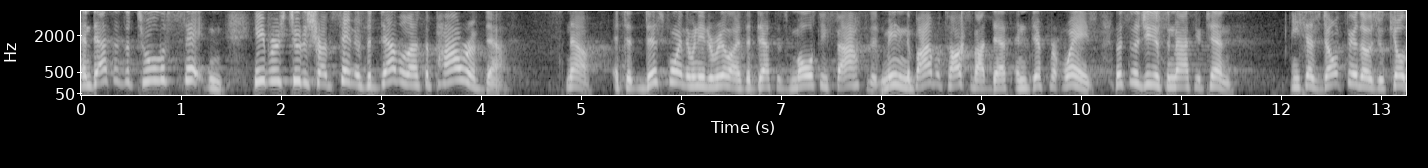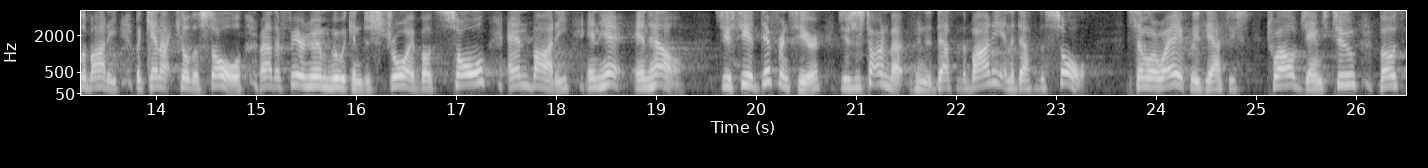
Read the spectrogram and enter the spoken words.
and death is a tool of Satan. Hebrews 2 describes Satan as the devil has the power of death. Now, it's at this point that we need to realize that death is multifaceted, meaning the Bible talks about death in different ways. Listen to Jesus in Matthew 10. He says, Don't fear those who kill the body, but cannot kill the soul. Rather, fear him who can destroy both soul and body in, in hell. So you see a difference here. Jesus is talking about between the death of the body and the death of the soul. Similar way, Ecclesiastes 12, James 2, both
